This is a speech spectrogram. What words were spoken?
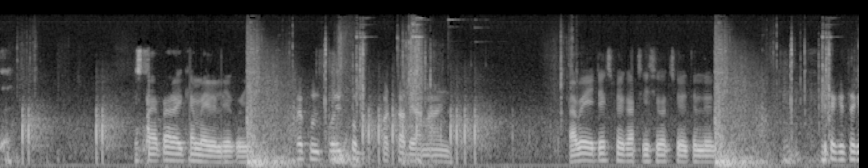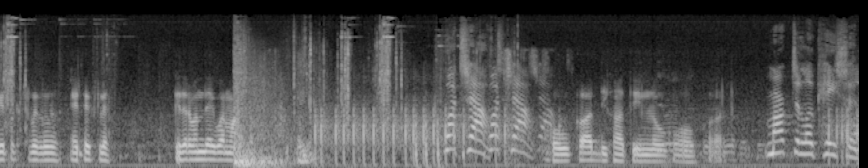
है? स्नाइपर है क्या मेरे लिए कोई? अरे कोई कोई को पट्टा दे है अबे एटेक्स पे काट किसी को चाहिए तो ले ले। एटेक्स एटेक्स एटेक्स ले एटेक्स ले। किधर बंदे एक बार मारता वॉच आउट वॉच आउट औकात दिखाते इन लोगों को औकात। Mark the location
